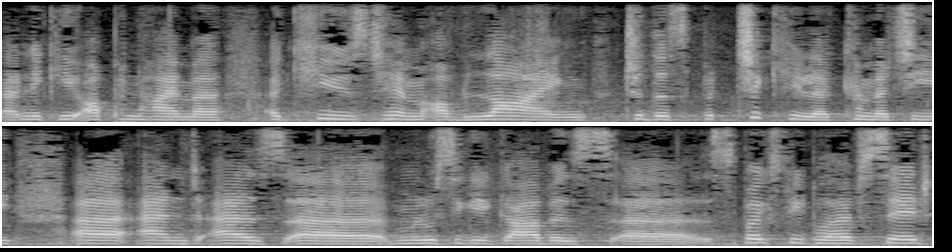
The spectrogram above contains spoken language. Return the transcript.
uh, Nikki Oppenheimer, accused him of lying to this particular committee, uh, and as uh, Malusi Gigaba's uh, spokespeople have said,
